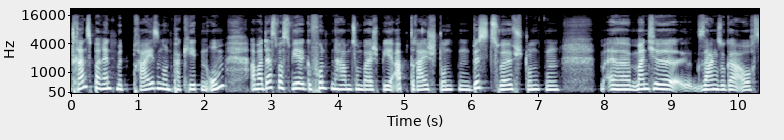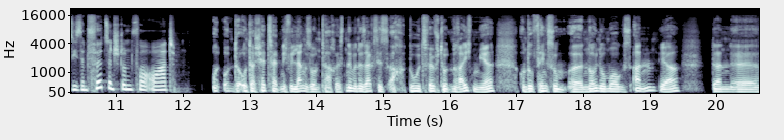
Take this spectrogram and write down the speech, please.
transparent mit Preisen und Paketen um. Aber das, was wir gefunden haben, zum Beispiel ab drei Stunden bis zwölf Stunden, äh, manche sagen sogar auch, sie sind 14 Stunden vor Ort. Und, und unterschätzt halt nicht, wie lang so ein Tag ist. Ne? Wenn du sagst jetzt, ach du, zwölf Stunden reichen mir und du fängst um äh, 9 Uhr morgens an, ja, dann äh,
